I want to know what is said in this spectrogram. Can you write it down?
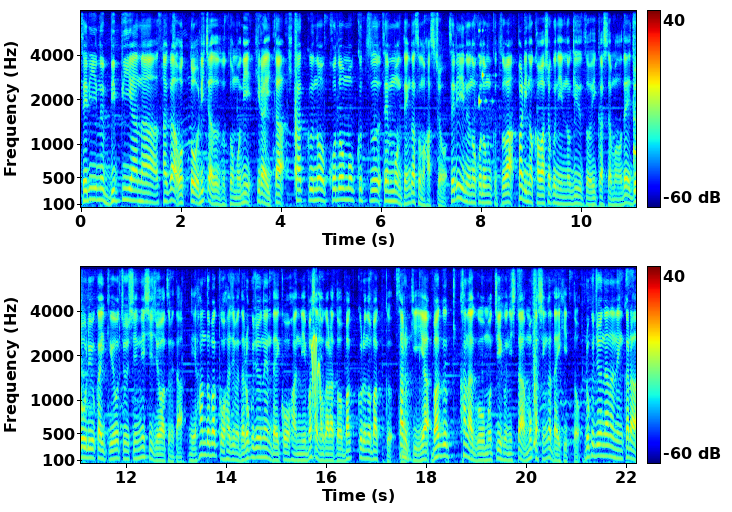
セリーヌ・ビピアナが夫リチャードと共に開いた企画の子供靴専門店がその発祥。セリーヌの子供靴はパリの革職人の技術を生かしたもので上流階級を中心に支持を集めた。ハンドバッグを始めた60年代後半に馬車の柄とバックルのバッグサルキーや馬具金具をモチーフにしたモカシンが大ヒット。67年から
